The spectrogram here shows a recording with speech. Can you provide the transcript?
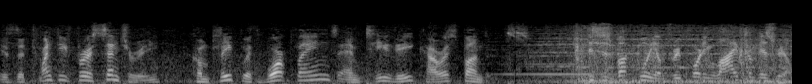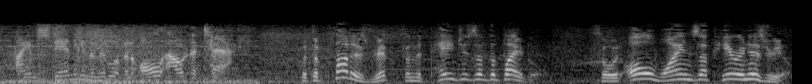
is the 21st century, complete with warplanes and TV correspondence. This is Buck Williams reporting live from Israel. I am standing in the middle of an all-out attack. But the plot is ripped from the pages of the Bible, so it all winds up here in Israel,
